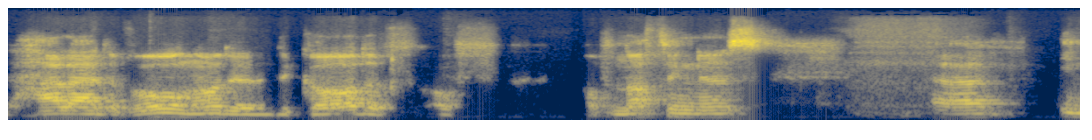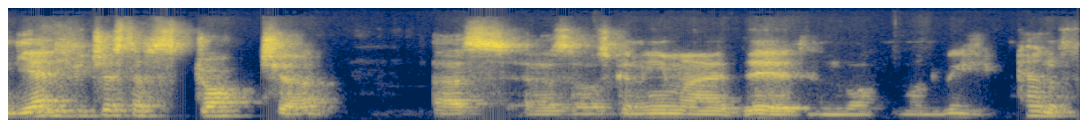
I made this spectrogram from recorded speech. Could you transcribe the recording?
the highlight of all, no, the, the god of of of nothingness. Uh, in the end, if you just have structure, as as Oscar Niemeyer did, and what, what we kind of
